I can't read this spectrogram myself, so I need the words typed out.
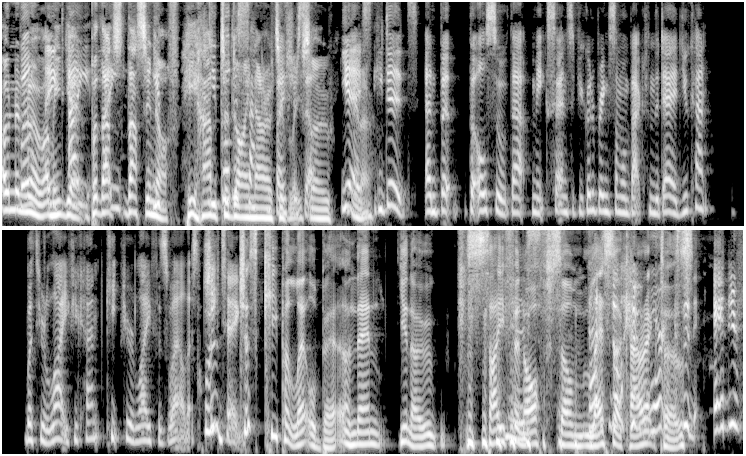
Oh no, no, Well, no. I mean, yeah, I- but that's I- that's you- enough. he had to gotta die narratively, yourself. so yes, you know. he did, and but but also that makes sense. If you're going to bring someone back from the dead, you can't with your life. You can't keep your life as well. That's Well, cheating. Just keep a little bit and then, you know, siphon Yes. off some That's lesser not how it works characters. in any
